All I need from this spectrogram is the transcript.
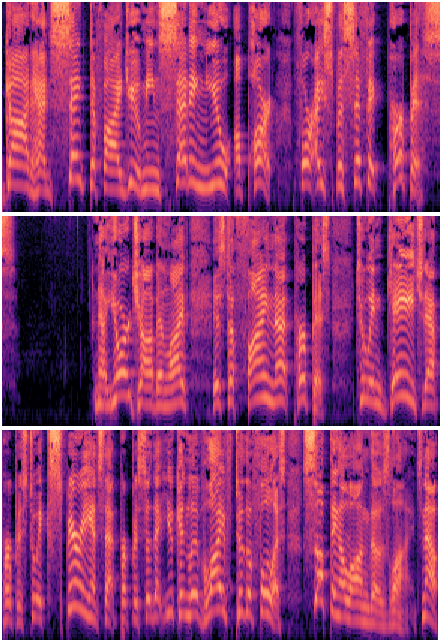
God had sanctified you, means setting you apart for a specific purpose. Now, your job in life is to find that purpose, to engage that purpose, to experience that purpose so that you can live life to the fullest. Something along those lines. Now,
